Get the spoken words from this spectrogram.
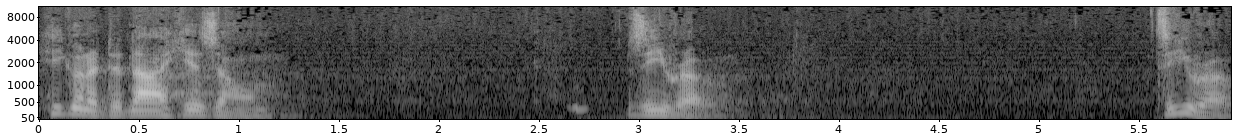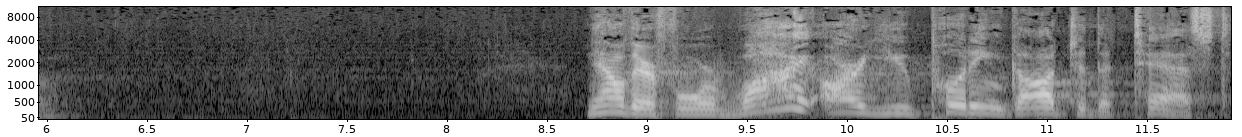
he going to deny his own? Zero. Zero. Now, therefore, why are you putting God to the test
